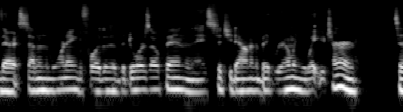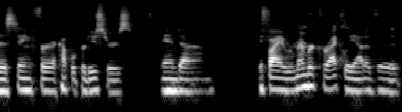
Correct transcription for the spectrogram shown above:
there at seven in the morning before the the doors open, and they sit you down in a big room and you wait your turn to sing for a couple producers. And um, if I remember correctly, out of the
